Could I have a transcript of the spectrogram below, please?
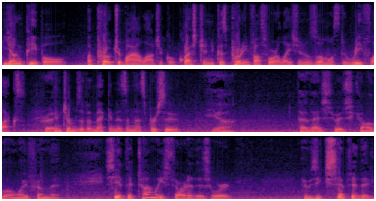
young people approach a biological question because protein phosphorylation is almost a reflex Right. in terms of a mechanism that's pursued. Yeah. Now that's it's come a long way from the. See, at the time we started this work, it was accepted that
